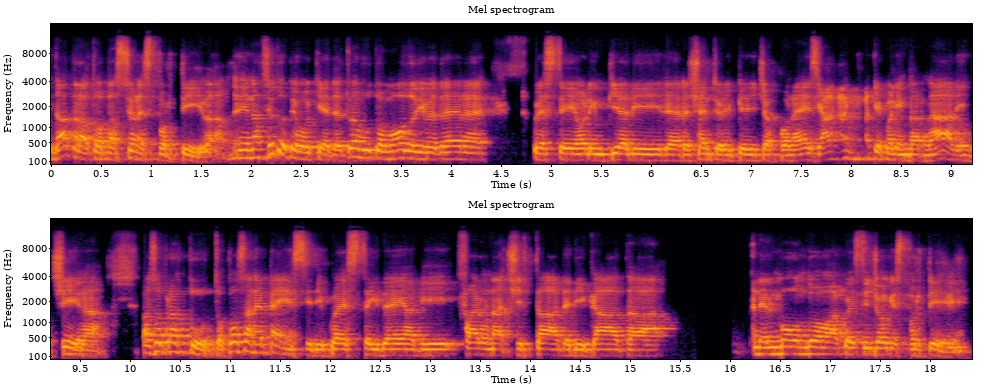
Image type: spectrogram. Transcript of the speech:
data la tua passione sportiva, innanzitutto ti devo chiedere, tu hai avuto modo di vedere queste Olimpiadi, le recenti Olimpiadi giapponesi, anche quelle invernali in Cina, ma soprattutto cosa ne pensi di questa idea di fare una città dedicata nel mondo a questi giochi sportivi?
